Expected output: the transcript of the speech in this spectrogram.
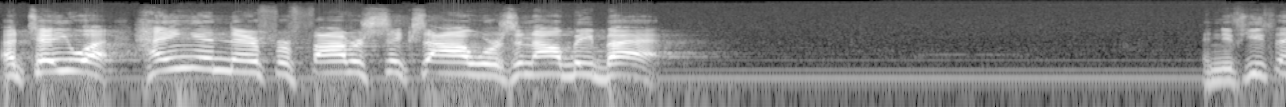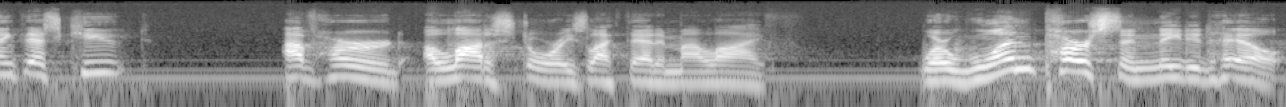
I tell you what, hang in there for five or six hours and I'll be back. And if you think that's cute, I've heard a lot of stories like that in my life where one person needed help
